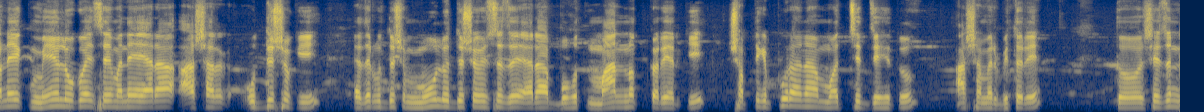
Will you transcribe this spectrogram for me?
অনেক মেয়ে লোক আছে মানে এরা আসার উদ্দেশ্য কি? এদের উদ্দেশ্য, মূল উদ্দেশ্য হচ্ছে যে এরা বহুত মান্যত করে আর কি। সব থেকে পুরানা মসজিদ যেহেতু আসামের ভিতরে, তো সেজন্য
